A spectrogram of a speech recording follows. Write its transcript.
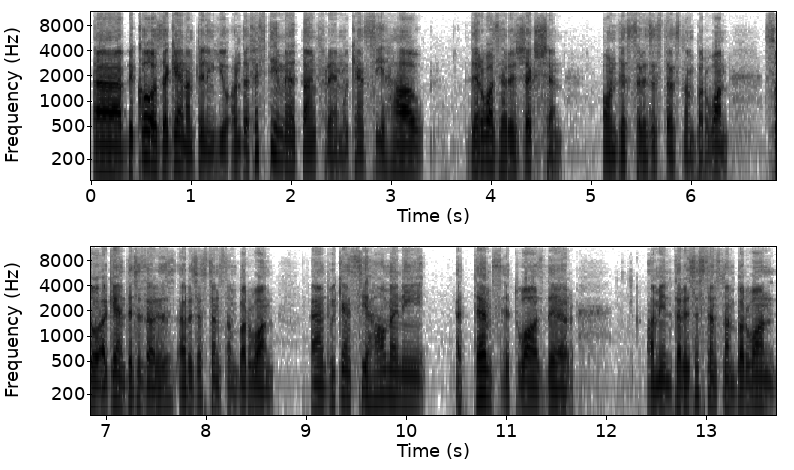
Uh, because again, I'm telling you, on the 15 minute time frame, we can see how there was a rejection on this resistance number one. So again, this is a, res a resistance number one, and we can see how many attempts it was there. I mean, the resistance number one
